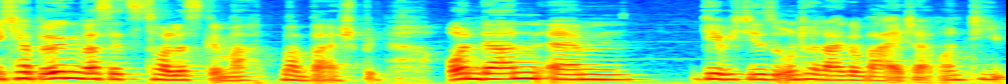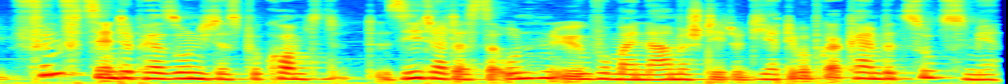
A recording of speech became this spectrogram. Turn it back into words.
ich habe irgendwas jetzt Tolles gemacht, mal Beispiel. Und dann ähm, gebe ich diese Unterlage weiter. Und die 15. Person, die das bekommt, sieht halt, dass da unten irgendwo mein Name steht und die hat überhaupt gar keinen Bezug zu mir.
